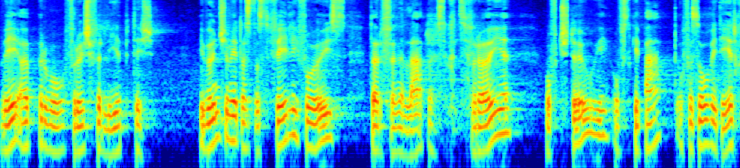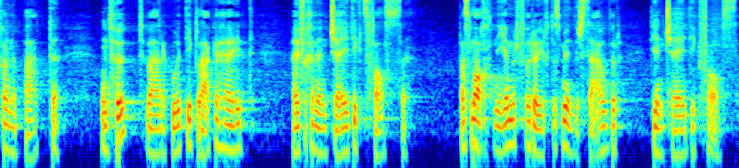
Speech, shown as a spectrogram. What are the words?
wie jemand, der frisch verliebt ist. Ich wünsche mir, dass das viele von uns dürfen erleben, sich zu freuen auf die Stille, auf das Gebet, auf so, wie ihr beten könnt. Und heute wäre eine gute Gelegenheit, einfach eine Entscheidung zu fassen. Das macht niemand für euch, das müsst ihr selber die Entscheidung fassen.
